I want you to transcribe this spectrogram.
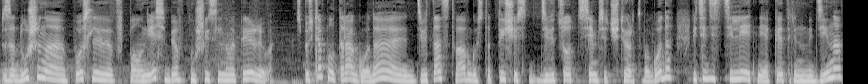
задушена после вполне себе внушительного перерыва. Спустя полтора года, 19 августа 1974 года, 50-летняя Кэтрин Медина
